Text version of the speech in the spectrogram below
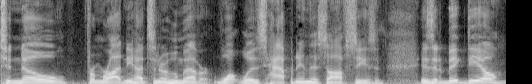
to know from Rodney Hudson or whomever what was happening this offseason, is it a big deal?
